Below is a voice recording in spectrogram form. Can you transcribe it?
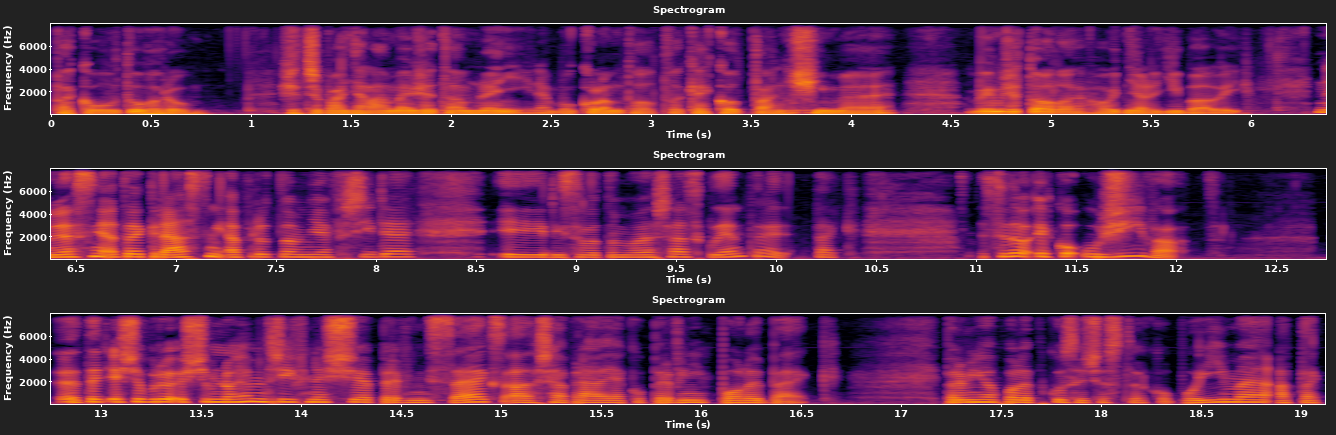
takovou tu hru, že třeba děláme, že tam není, nebo kolem toho tak jako tančíme. Vím, že tohle hodně lidí baví. No jasně, a to je krásný a proto mně přijde, i když se o tom bavím třeba s klienty, tak si to jako užívat. Teď ještě budu ještě mnohem dřív, než je první sex, ale třeba právě jako první polibek Prvního polipku se často jako bojíme a tak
